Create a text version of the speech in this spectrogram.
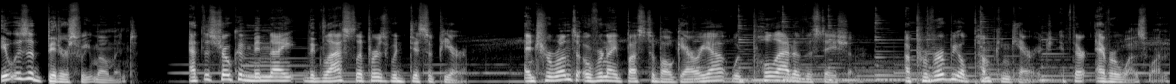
It was a bittersweet moment. At the stroke of midnight, the glass slippers would disappear, and Sharon's overnight bus to Bulgaria would pull out of the station. A proverbial pumpkin carriage, if there ever was one.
